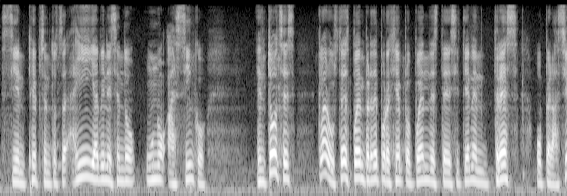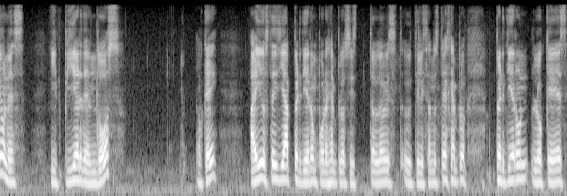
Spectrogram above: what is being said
100 pips. Entonces, ahí ya viene siendo 1 a 5. Entonces, claro, ustedes pueden perder, por ejemplo, pueden, este, si tienen tres operaciones y pierden dos, ¿ok? Ahí ustedes ya perdieron, por ejemplo, si estoy utilizando este ejemplo, perdieron lo que es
